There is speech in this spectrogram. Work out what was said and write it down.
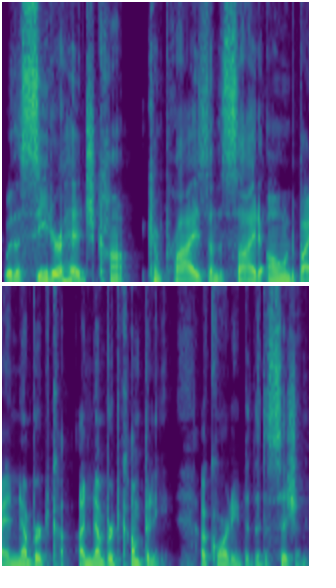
with a cedar hedge com- comprised on the side owned by a numbered co- a numbered company, according to the decision.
